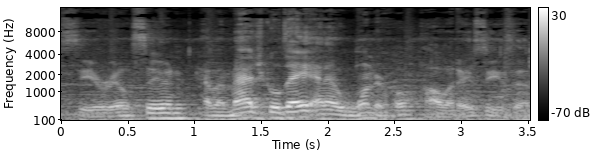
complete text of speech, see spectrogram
See you real soon. Have a magical day and a wonderful holiday season.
